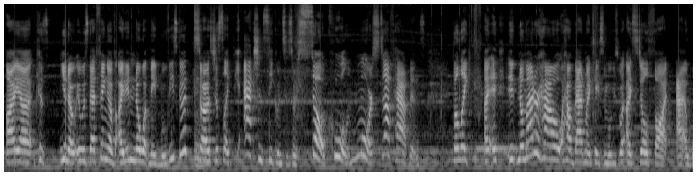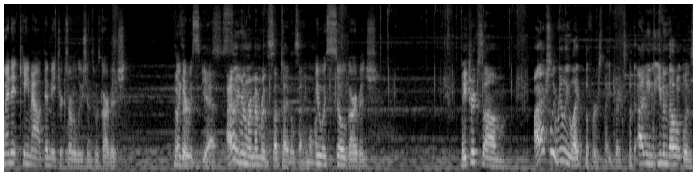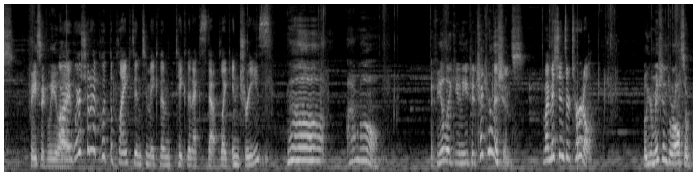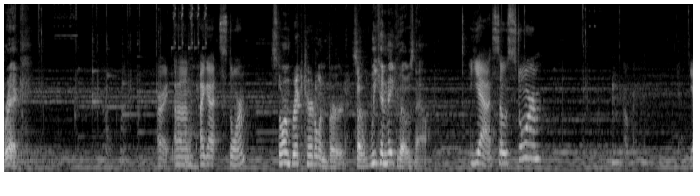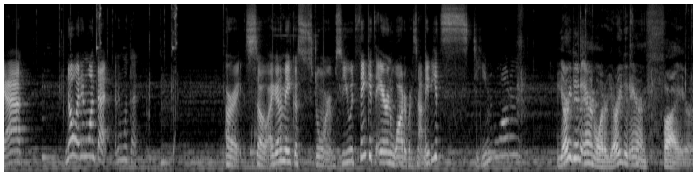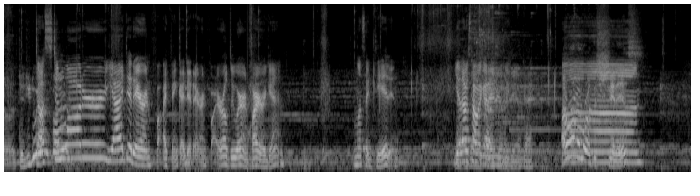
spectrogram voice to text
I uh, cause you know it was that thing of I didn't know what made movies good, so I was just like the action sequences are so cool and more stuff happens. But like, I, it, it, no matter how how bad my taste in movies was, I still thought uh, when it came out that Matrix Revolutions was garbage. The like, it third- was- it yeah. was I don't even remember the subtitles anymore. It was so garbage. Matrix. Um, I actually really liked the first Matrix, but I mean, even though it was basically like, right, where should I put the plankton to make them take the next step? Like in trees? Uh, I don't know. I feel like you need to check your missions. My missions are turtle. Well, your missions were also brick. All right, um, I got storm. Storm, brick, turtle, and bird. So we can make those now. Yeah, so storm. Okay. Yeah. Yeah. No, I didn't want that. I didn't want that. All right, so I gotta make a storm. So you would think it's air and water, but it's not. Maybe it's steam and water. You already did air and water. You already did air and fire. Did you do Dust and and water. Yeah, I did air and fire. I think I did air and fire. I'll do air and fire again. Unless I didn't. Yeah, that was how I got was energy. Okay. I don't remember what the shit is. Um,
